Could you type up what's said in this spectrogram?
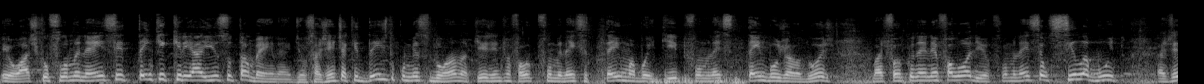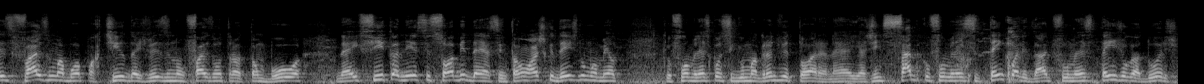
eu acho que o Fluminense tem que criar isso também, né, Edilson? A gente aqui, desde o começo do ano, aqui, a gente já falou que o Fluminense tem uma boa equipe, o Fluminense tem bons jogadores, mas foi o que o Nenê falou ali. O Fluminense oscila muito. Às vezes faz uma boa partida, às vezes não faz outra tão boa, né? E fica nesse sobe e desce. Então, eu acho que desde o momento que o Fluminense conseguiu uma grande vitória, né? E a gente sabe que o Fluminense tem qualidade, o Fluminense tem jogadores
